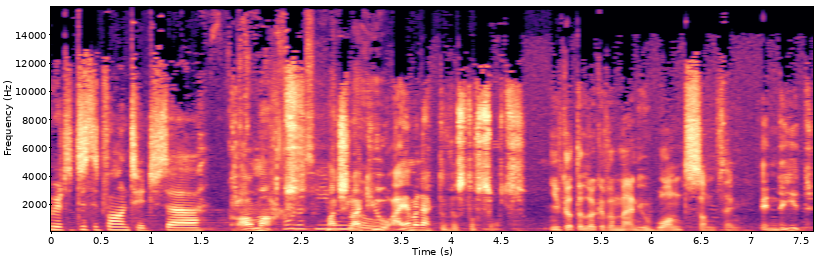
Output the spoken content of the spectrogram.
We're at a disadvantage, sir. Karl Marx. Much even like you, I am an activist of sorts. You've got the look of a man who wants something. Indeed.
